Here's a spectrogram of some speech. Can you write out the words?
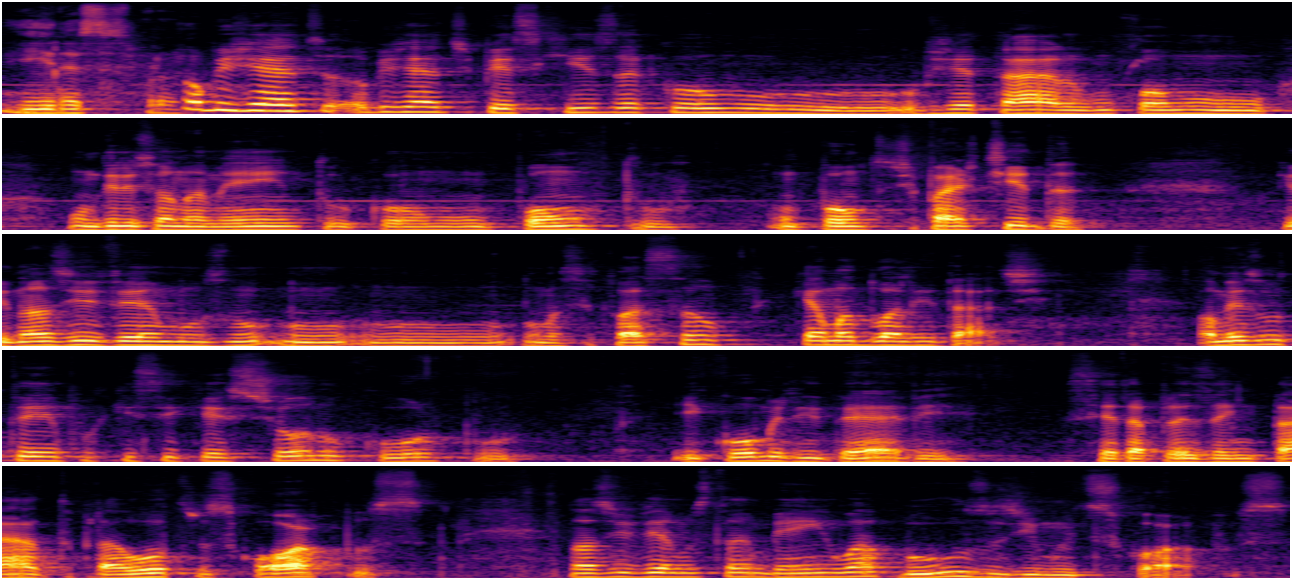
ir nesses processos. Objeto, objeto de pesquisa como objetar, como um direcionamento, como um ponto, um ponto de partida. Que nós vivemos numa situação que é uma dualidade. Ao mesmo tempo que se questiona o corpo e como ele deve ser apresentado para outros corpos, nós vivemos também o abuso de muitos corpos.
